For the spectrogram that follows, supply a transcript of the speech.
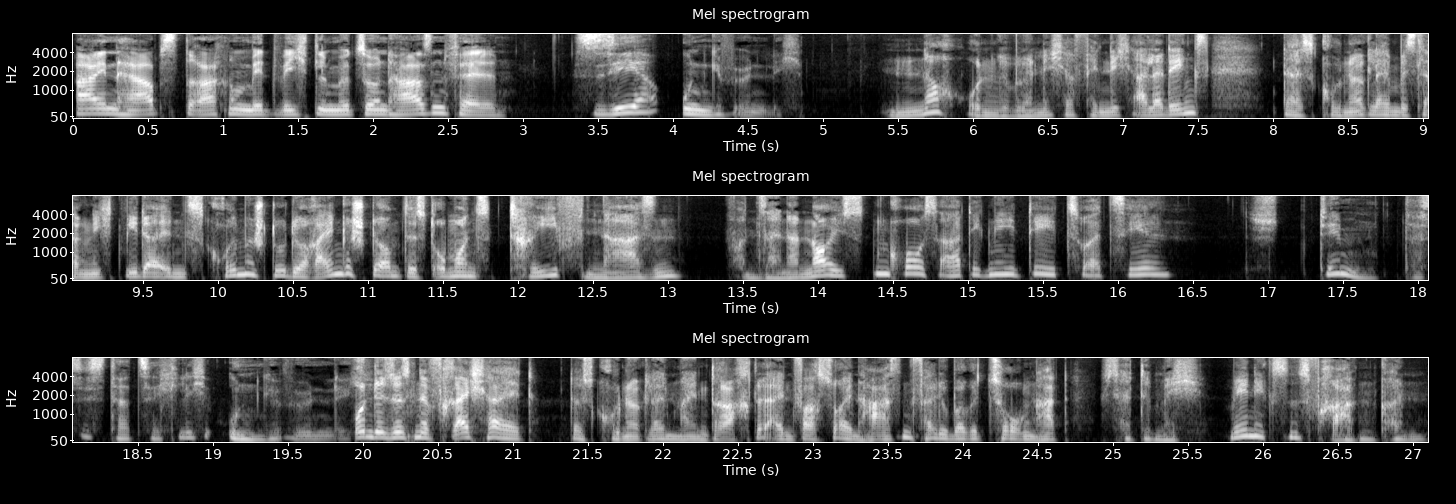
Ein Herbstdrachen mit Wichtelmütze und Hasenfell. Sehr ungewöhnlich. Noch ungewöhnlicher finde ich allerdings, dass Grünerglein bislang nicht wieder ins Krümelstudio reingestürmt ist, um uns Triefnasen von seiner neuesten großartigen Idee zu erzählen. Stimmt, das ist tatsächlich ungewöhnlich. Und es ist eine Frechheit, dass Grünerglein meinen Drachtel einfach so ein Hasenfell übergezogen hat. Es hätte mich wenigstens fragen können.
